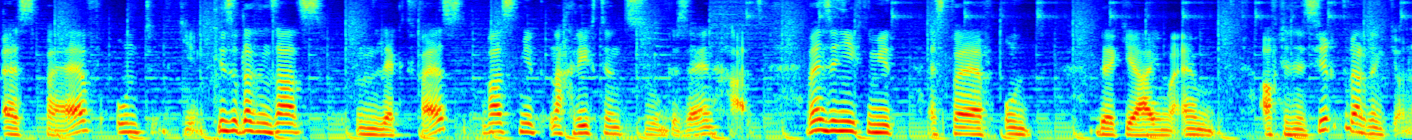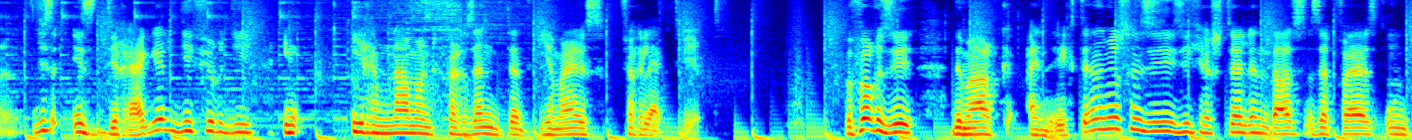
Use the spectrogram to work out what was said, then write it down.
SPF und KIM. Dieser Datensatz legt fest, was mit Nachrichten zu gesehen hat. Wenn Sie nicht mit SPF und DKIMM authentisiert werden können. Dies ist die Regel, die für die in Ihrem Namen versendeten E-Mails verlegt wird. Bevor Sie die Mark einrichten, müssen Sie sicherstellen, dass ZPS und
